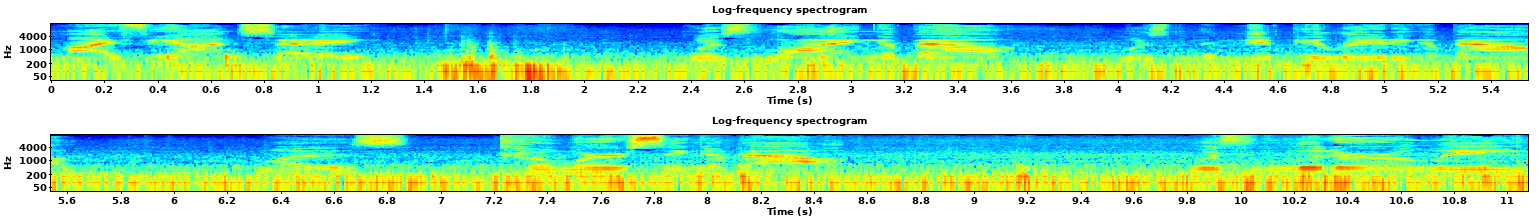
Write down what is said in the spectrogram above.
my fiance was lying about, was manipulating about, was coercing about, was literally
